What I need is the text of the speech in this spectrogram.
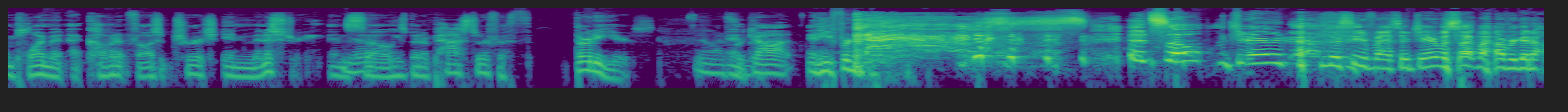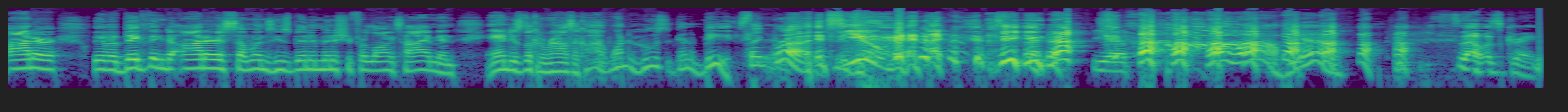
employment at Covenant Fellowship Church in ministry. And Yeah. so he's been a pastor for th- 30 years And I And- forgot. and he forgot. and so Jared, the senior pastor, Jared was talking about how we're going to honor. We have a big thing to honor someone who's been in ministry for a long time, and Andy's looking around, like, oh, I wonder who's it going to be. It's like, bruh, it's you, man. Like, do you not? Yeah. oh wow. Yeah. So that was great.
